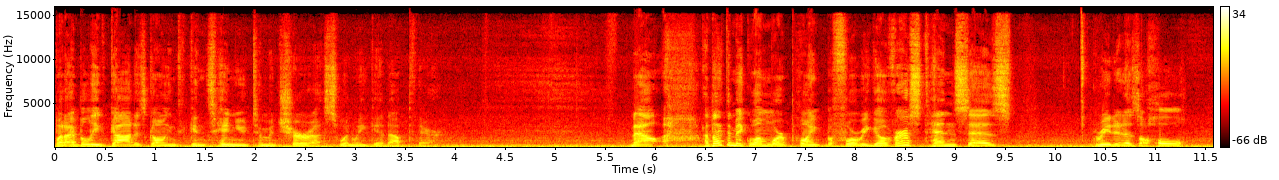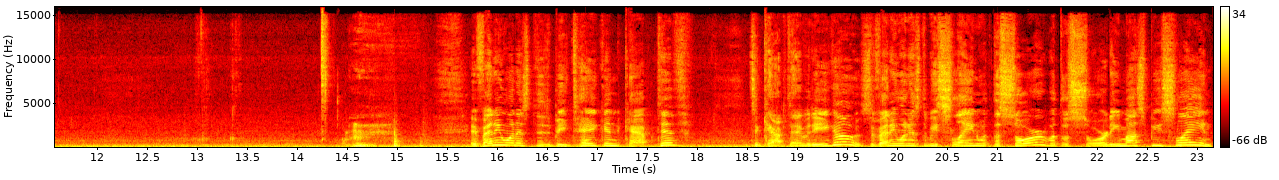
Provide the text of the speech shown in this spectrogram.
But I believe God is going to continue to mature us when we get up there. Now, I'd like to make one more point before we go. Verse 10 says, read it as a whole. if anyone is to be taken captive, to captivity he goes. If anyone is to be slain with the sword, with the sword he must be slain.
